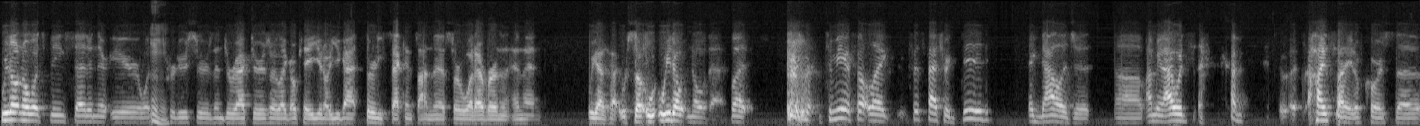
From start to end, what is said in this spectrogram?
We don't know what's being said in their ear, what Mhm. the producers and directors are like. Okay, you know, you got 30 seconds on this or whatever, and, and then we got to so we don't know that. But to me, it felt like Fitzpatrick did acknowledge it. Uh, I mean, I would hindsight, of course, uh,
